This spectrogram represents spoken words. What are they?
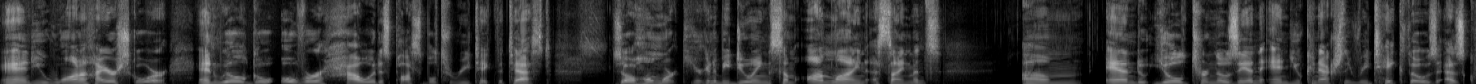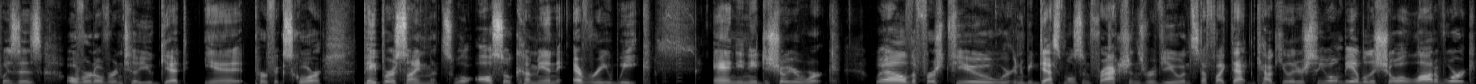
and you want a higher score. And we'll go over how it is possible to retake the test. So homework, you're going to be doing some online assignments. Um, and you'll turn those in and you can actually retake those as quizzes over and over until you get a perfect score. Paper assignments will also come in every week and you need to show your work. Well, the first few, we're going to be decimals and fractions review and stuff like that in calculators, so you won't be able to show a lot of work,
